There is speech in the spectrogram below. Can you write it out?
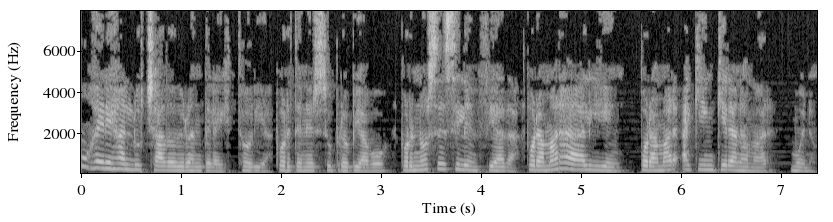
mujeres han luchado durante la historia por tener su propia voz, por no ser silenciada, por amar a alguien, por amar a quien quieran amar. Bueno,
